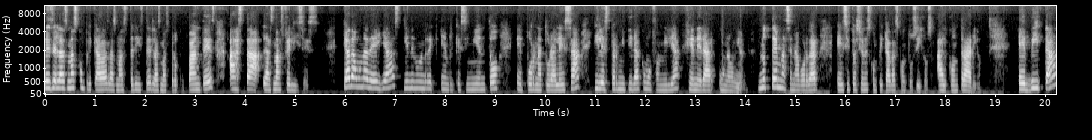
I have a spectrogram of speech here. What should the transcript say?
desde las más complicadas, las más tristes, las más preocupantes, hasta las más felices. Cada una de ellas tienen un enriquecimiento eh, por naturaleza y les permitirá como familia generar una unión. No temas en abordar eh, situaciones complicadas con tus hijos, al contrario, evita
